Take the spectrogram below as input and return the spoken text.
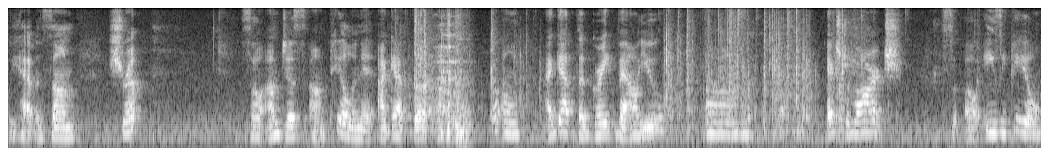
We having some shrimp so I'm just um, peeling it. I got the, uh, uh-oh, I got the great value um, extra large so, oh, easy peel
